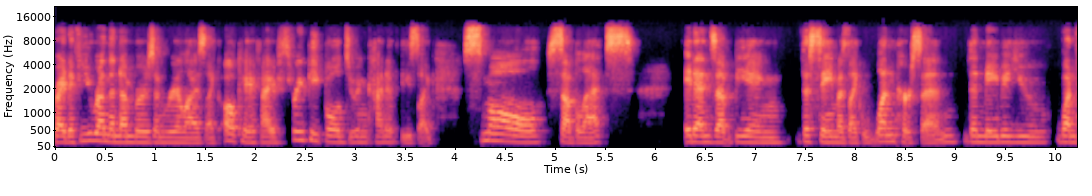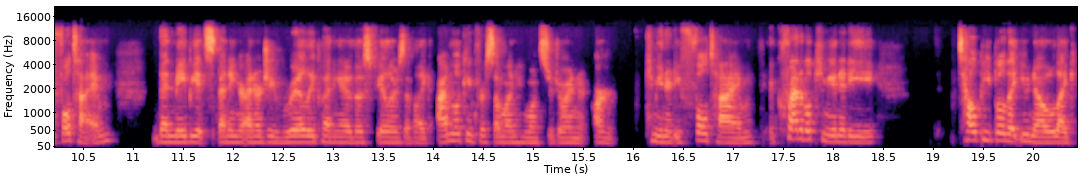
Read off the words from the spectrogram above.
right? If you run the numbers and realize, like, okay, if I have three people doing kind of these like small sublets, it ends up being the same as like one person, then maybe you one full time, then maybe it's spending your energy really putting out those feelers of like, I'm looking for someone who wants to join our community full time, incredible community. Tell people that you know, like,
